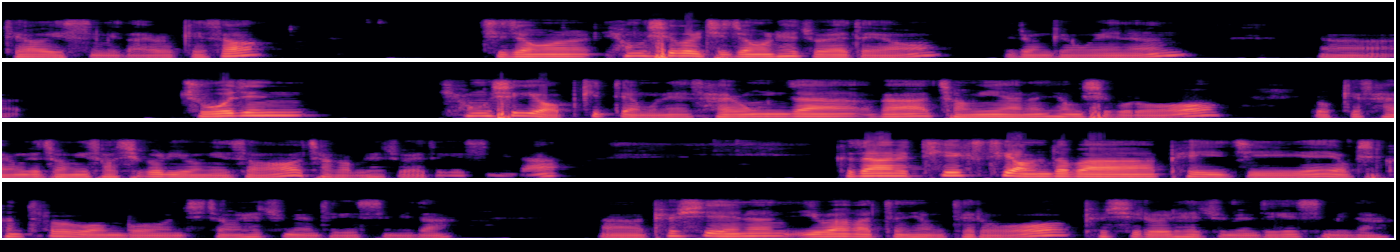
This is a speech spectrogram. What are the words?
되어 있습니다. 이렇게 해서 지정을 형식을 지정을 해줘야 돼요. 이런 경우에는 어, 주어진 형식이 없기 때문에 사용자가 정의하는 형식으로 이렇게 사용자 정의 서식을 이용해서 작업을 해줘야 되겠습니다. 그 다음에 txt underbar 페이지에 역시 컨트롤 원본 지정을 해주면 되겠습니다. 아, 표시에는 이와 같은 형태로 표시를 해주면 되겠습니다.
